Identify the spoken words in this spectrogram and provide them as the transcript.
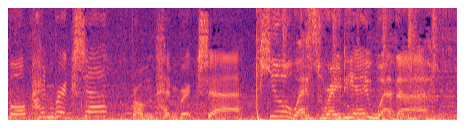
For Pembrokeshire, from Pembrokeshire. Pure West Radio weather.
